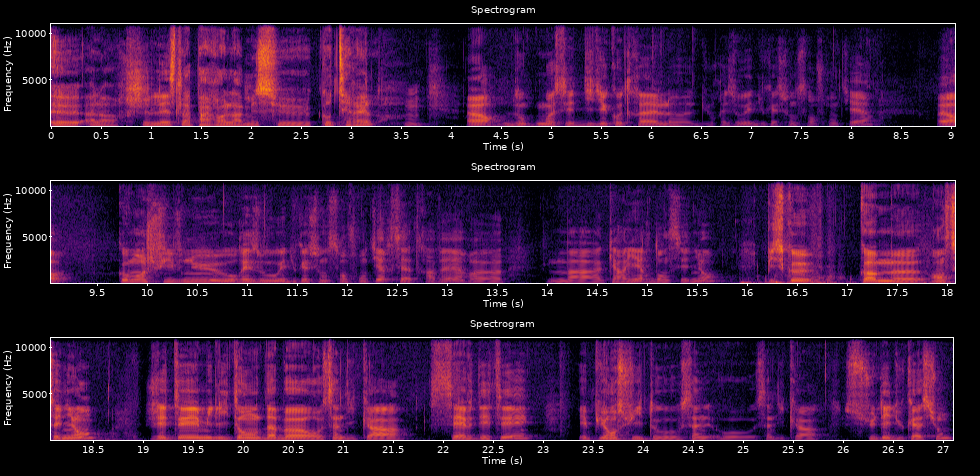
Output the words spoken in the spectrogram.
Euh, alors, je laisse la parole à Monsieur Cotterel. Hum. Alors, donc moi, c'est Didier Cotterel euh, du réseau Éducation sans frontières. Alors, comment je suis venu au réseau Éducation sans frontières? C'est à travers euh, ma carrière d'enseignant, puisque comme enseignant, j'étais militant d'abord au syndicat CFDT et puis ensuite au, syndicat Sud Éducation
